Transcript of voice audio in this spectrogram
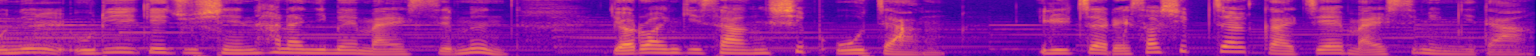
오늘 우리에게 주신 하나님의 말씀은 열왕기상 15장 1절에서 10절까지의 말씀입니다.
